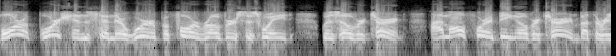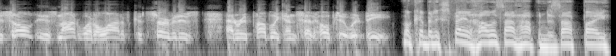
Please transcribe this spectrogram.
more abortions than there were before Roe versus Wade was overturned. I'm all for it being overturned, but the result is not what a lot of conservatives and Republicans had hoped it would be. Okay, but explain how has that happened? Is that by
